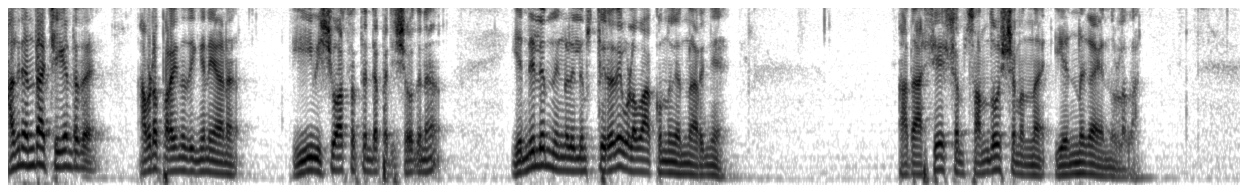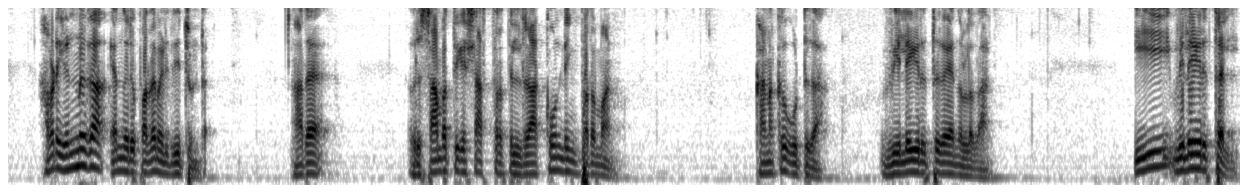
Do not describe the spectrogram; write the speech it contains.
അതിനെന്താ ചെയ്യേണ്ടത്? അവിടെ പറയുന്നത് ഇങ്ങനെയാണ്. ഈ വിശ്വാസത്തിന്റെ പരിശോധന എന്നിലും നിങ്ങളിലും സ്ഥിരത ഉളവാക്കുന്നു എന്നറിഞ്ഞ് അത് അശേഷം സന്തോഷമെന്ന് എണ്ണുക എന്നുള്ളതാണ്. അവിടെ എണ്ണുക എന്നൊരു പദം എഴുതിയിട്ടുണ്ട്. അത് ഒരു സാമ്പത്തിക ശാസ്ത്രത്തിൽ ഒരു അക്കൗണ്ടിങ് പദമാണ്. കണക്ക് കൂട്ടുക വിലയിരുത്തുക എന്നുള്ളതാണ്. ഈ വിലയിരുത്തൽ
